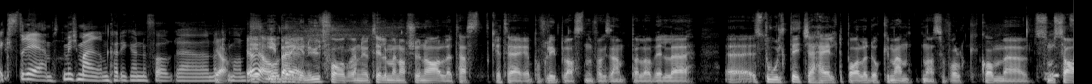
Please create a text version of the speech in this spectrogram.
ekstremt mye mer enn hva de kunne for eh, noen Ja. måneder. Ja, I Bergen utfordrer en jo til og med nasjonale testkriterier på flyplassen, eksempel, og ville eh, stolte ikke helt på alle dokumentene som folk kom med, som sa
